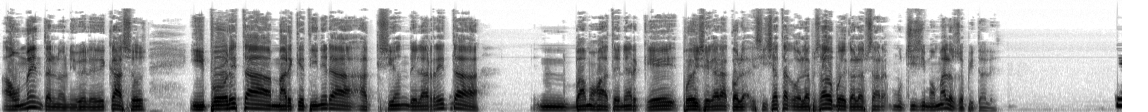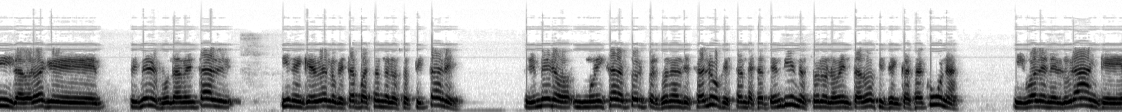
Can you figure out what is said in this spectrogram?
aumentan los niveles de casos y por esta marketinera acción de la reta vamos a tener que, puede llegar a, si ya está colapsado, puede colapsar muchísimo más los hospitales. Sí, la verdad que primero es fundamental, tienen que ver lo que está pasando en los hospitales. Primero, inmunizar a todo el personal de salud que están desatendiendo, solo 90 dosis en casa cuna igual en el Durán, que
